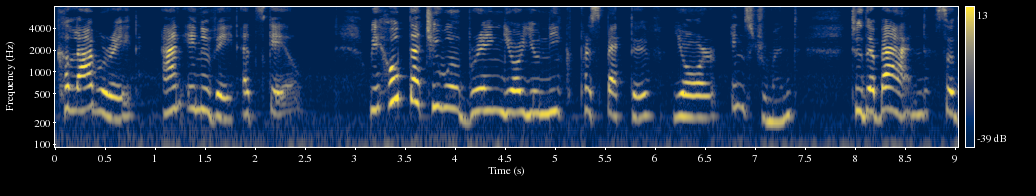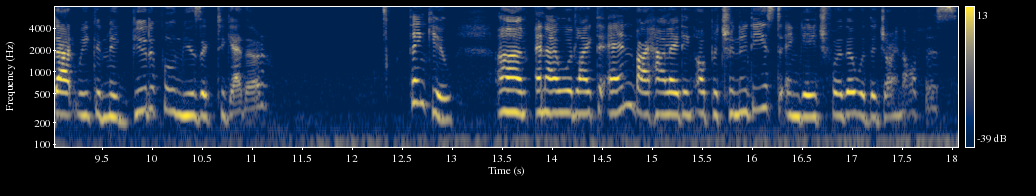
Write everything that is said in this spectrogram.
collaborate, and innovate at scale. We hope that you will bring your unique perspective, your instrument, to the band so that we can make beautiful music together. Thank you. Um, and I would like to end by highlighting opportunities to engage further with the Joint Office.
